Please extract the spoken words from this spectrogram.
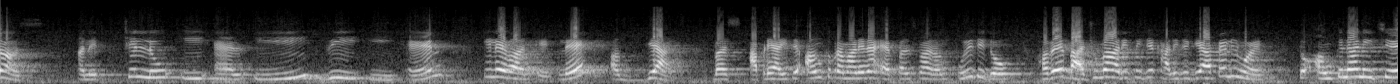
દસ. અને છેલ્લું E L E V E N eleven એટલે અગિયાર. બસ, આપણે આ રીતે અંક પ્રમાણેના એપલ્સમાં રંગ પૂરી દીધો. હવે બાજુમાં આ રીતની જે ખાલી જગ્યા આપેલી હોય, તો અંકના નીચે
